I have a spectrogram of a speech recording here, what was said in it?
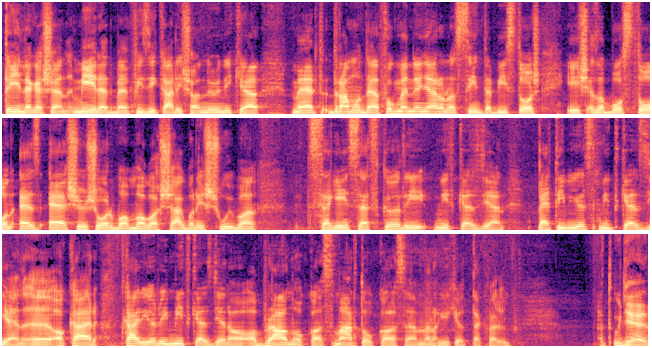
Ténylegesen méretben, fizikálisan nőni kell, mert Drummond el fog menni a nyáron, az szinte biztos, és ez a Boston, ez elsősorban magasságban és súlyban. Szegény Seth Curry mit kezdjen, Patty Mills mit kezdjen, akár Kyrie Irving mit kezdjen a, a Brownokkal, Smartokkal szemben, akik jöttek velük. Hát ugye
